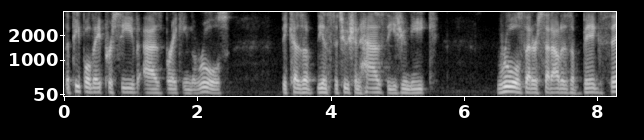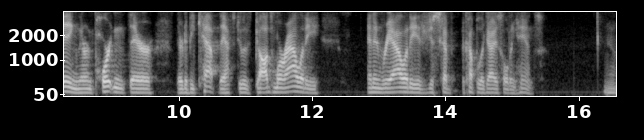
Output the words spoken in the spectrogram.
the people they perceive as breaking the rules because of the institution has these unique rules that are set out as a big thing they're important they're they're to be kept. They have to do with God's morality. And in reality, you just have a couple of guys holding hands. Yeah.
